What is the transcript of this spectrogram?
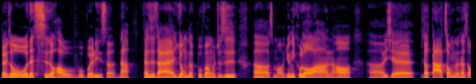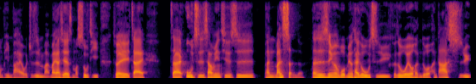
对，所以我我在吃的话，我我不会吝啬。那但是在用的部分，我就是呃什么 Uniqlo 啊，然后呃一些比较大众的那种品牌，我就是买买那些什么素 T。所以在在物质上面其实是。蛮蛮省的，但是是因为我没有太多物质欲，可是我有很多很大的食欲。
